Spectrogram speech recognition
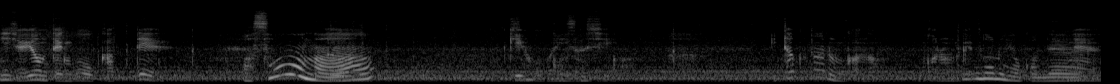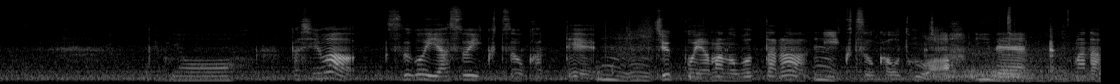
24.5を買って。あそうなん、大きい方がいいらし。い痛くなるんかな？分からんけど。なるんやかね。ね。いや私はすごい安い靴を買ってーうんうん。10個山登ったらうん。いい靴を買おうと思うってる。わいいね。まだ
